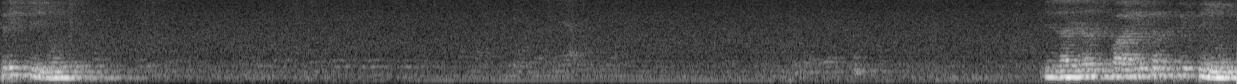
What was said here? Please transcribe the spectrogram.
31. Isaías 40, 31.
